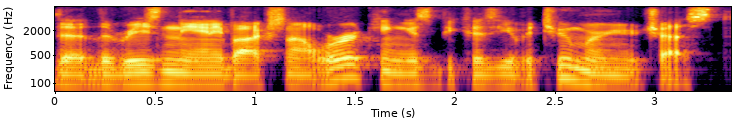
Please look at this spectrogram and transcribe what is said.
the the reason the antibiotics are not working is because you have a tumor in your chest.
